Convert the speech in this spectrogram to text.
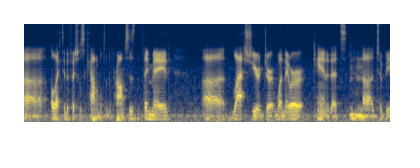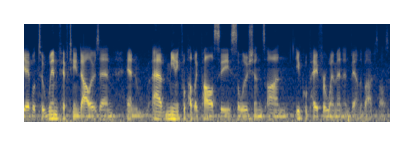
uh, elected officials accountable to the promises that they made uh, last year dur- when they were candidates Mhm. uh, to be able to win fifteen dollars and and have meaningful public policy solutions on equal pay for women and ban the box also.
